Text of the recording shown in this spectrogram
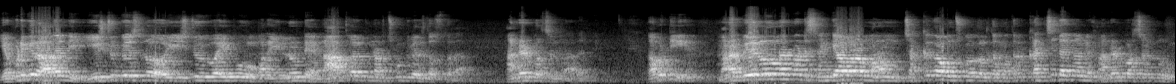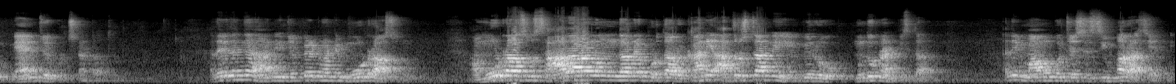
ఎప్పటికీ రాదండి. ఈస్ట్ ఫేస్లో ఈస్ట్ వైపు మన ఇల్లుంటే నార్త్ వైపు నడుచుకుంటూ వెళ్తే వస్తుందా? హండ్రెడ్ పర్సెంట్ రాదండి. కాబట్టి మన పేరులో ఉన్నటువంటి సంఖ్యాబలం మనం చక్కగా ఉంచుకోగలిగితే మాత్రం ఖచ్చితంగా మీకు హండ్రెడ్ పర్సెంట్ న్యాయం చేకూర్చినట్టు అవుతుంది. అదేవిధంగా నేను చెప్పేటువంటి మూడు రాసులు. ఆ మూడు రాసులు సాధారణంగానే పుడతారు కానీ అదృష్టాన్ని మీరు ముందుకు నడిపిస్తారు. అది మామూలుగా వచ్చేసి సింహరాశి అండి.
